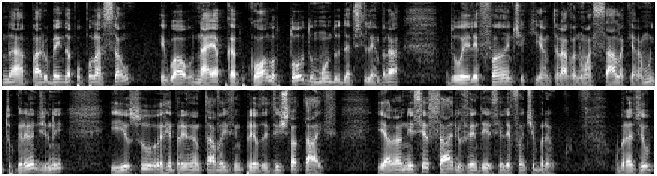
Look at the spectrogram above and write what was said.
na, para o bem da população, igual na época do Collor, todo mundo deve se lembrar do elefante que entrava numa sala que era muito grande, né? e isso representava as empresas estatais. E era necessário vender esse elefante branco. O Brasil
